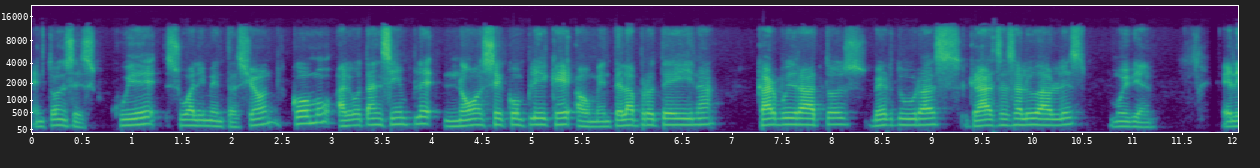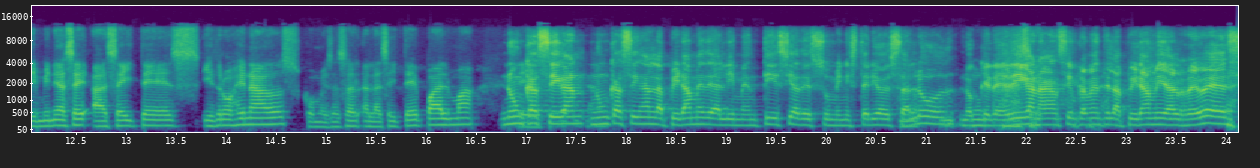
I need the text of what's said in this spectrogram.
Entonces, cuide su alimentación como algo tan simple, no se complique, aumente la proteína, carbohidratos, verduras, grasas saludables, muy bien. Elimine aceites hidrogenados, como es el aceite de palma. Nunca, eh, sigan, nunca sigan la pirámide alimenticia de su Ministerio de Salud. Lo que le digan, hagan simplemente la pirámide al revés.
